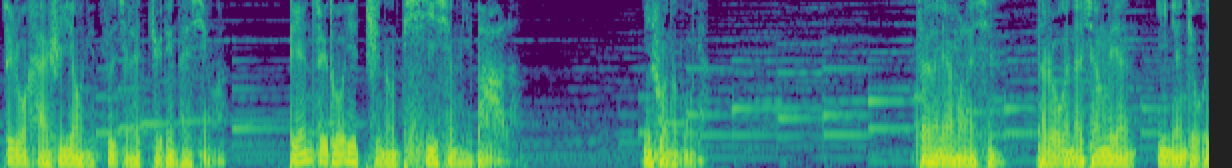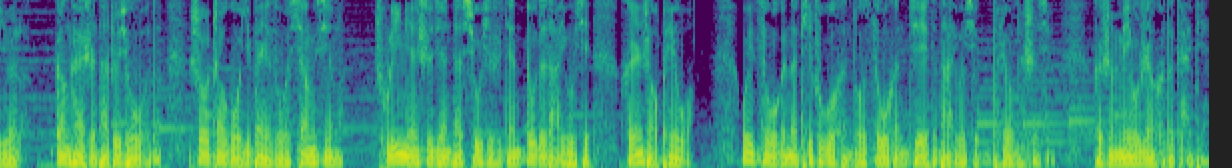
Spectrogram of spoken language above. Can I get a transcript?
最终还是要你自己来决定才行啊，别人最多也只能提醒你罢了。你说呢，姑娘？再看第二封来信，他说我跟他相恋一年九个月了，刚开始他追求我的，说要照顾我一辈子，我相信了。处了一年时间，他休息时间都在打游戏，很少陪我。为此，我跟他提出过很多次，我很介意他打游戏不陪我的事情，可是没有任何的改变。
